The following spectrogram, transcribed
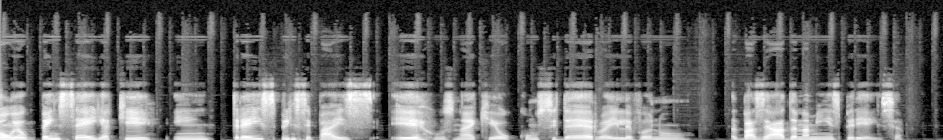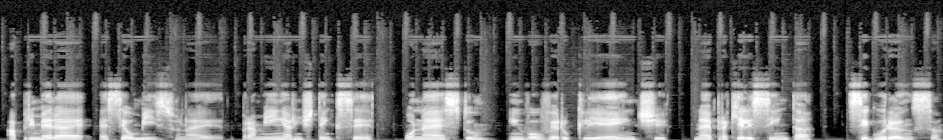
Bom, eu pensei aqui em três principais erros, né, que eu considero aí levando baseada na minha experiência. A primeira é, é ser omisso, né? Para mim, a gente tem que ser honesto, envolver o cliente, né, para que ele sinta segurança.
